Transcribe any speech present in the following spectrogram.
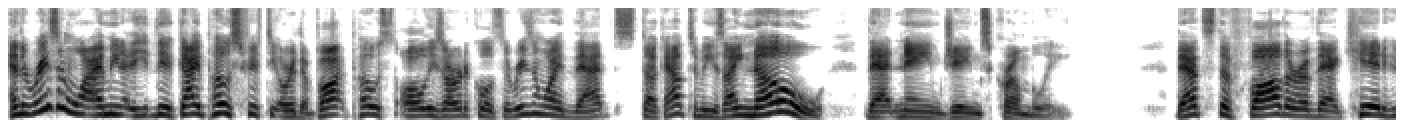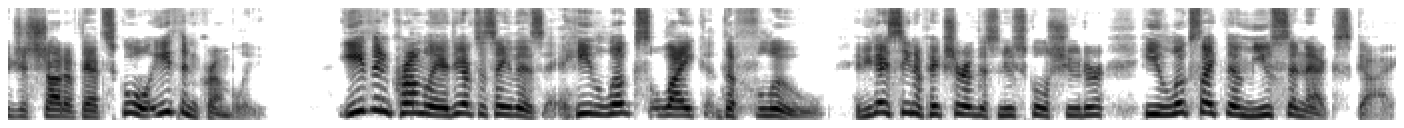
And the reason why, I mean, the guy posts 50, or the bot posts all these articles, the reason why that stuck out to me is I know that name, James Crumbley. That's the father of that kid who just shot up that school, Ethan Crumbley. Ethan Crumbley, I do have to say this. He looks like the flu. Have you guys seen a picture of this new school shooter? He looks like the Mucinex guy.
